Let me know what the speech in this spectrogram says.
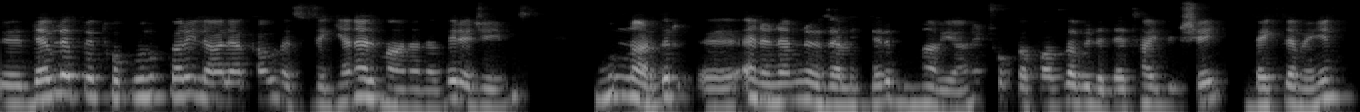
devlet ve topluluklarıyla alakalı da size genel manada vereceğimiz bunlardır. E, en önemli özellikleri bunlar yani. Çok da fazla böyle detay bir şey beklemeyin.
